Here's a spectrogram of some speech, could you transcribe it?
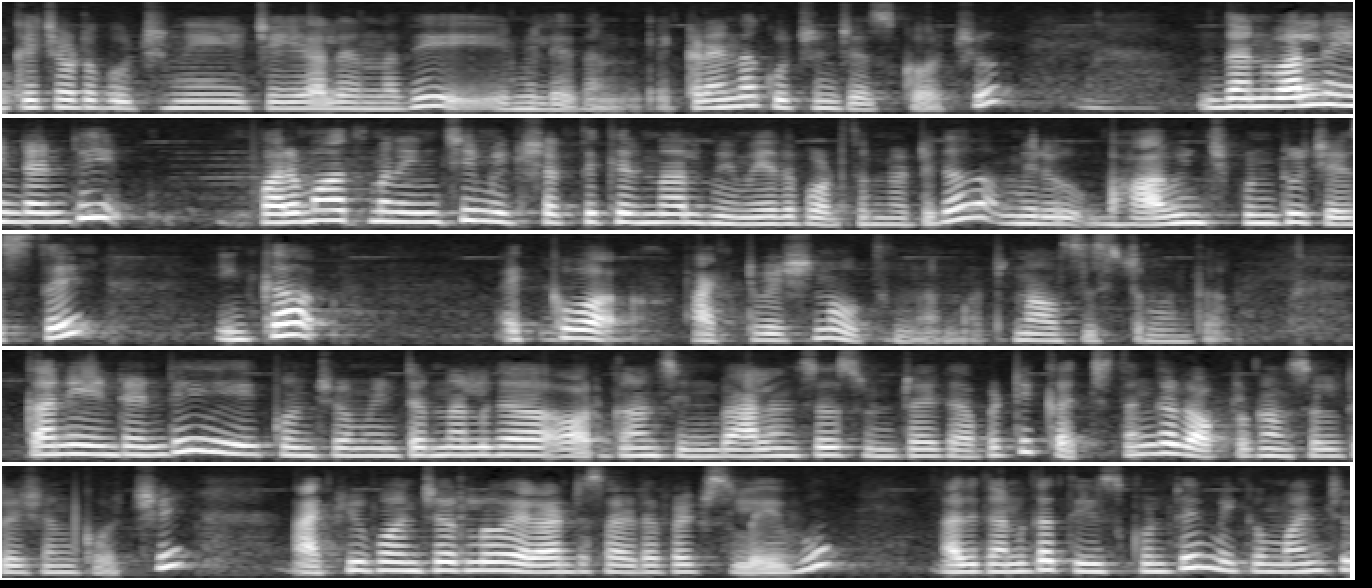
ఒకే చోట కూర్చుని చేయాలి అన్నది ఏమీ లేదండి. ఎక్కడైనా కూర్చుని చేసుకోవచ్చు. దానివల్ల ఏంటంటే పరమాత్మ నుంచి మీకు శక్తి కిరణాలు మీ మీద పడుతున్నట్టుగా మీరు భావించుకుంటూ చేస్తే ఇంకా ఎక్కువ యాక్టివేషన్ అవుతుంది అనమాట నా సిస్టమ్ అంతా. కానీ ఏంటంటే కొంచెం ఇంటర్నల్గా ఆర్గాన్స్ ఇన్బ్యాలెన్సెస్ ఉంటాయి కాబట్టి ఖచ్చితంగా డాక్టర్ కన్సల్టేషన్కి వచ్చి అక్యూపంచర్లో ఎలాంటి సైడ్ ఎఫెక్ట్స్ లేవు. అది కనుక తీసుకుంటే మీకు మంచి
